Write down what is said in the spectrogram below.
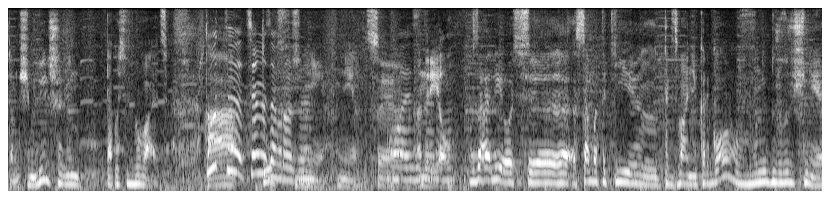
Там чим більше він так ось відбувається. Тут, А е, це не загрожує? Ні, ні, це Ой, здорово. Unreal. Взагалі, ось е, саме такі так звані карго, вони дуже зручні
